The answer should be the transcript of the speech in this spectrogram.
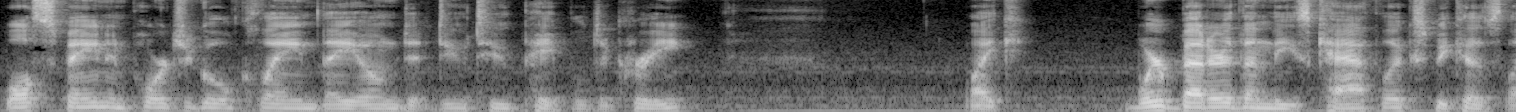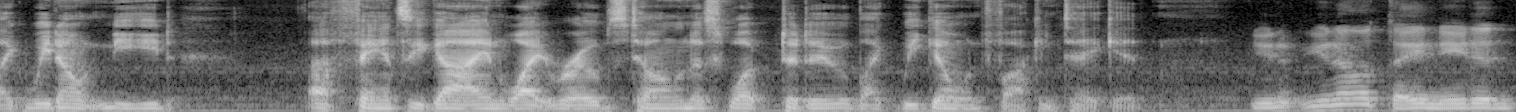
while Spain and Portugal claimed they owned it due to papal decree. Like, we're better than these Catholics because, like, we don't need a fancy guy in white robes telling us what to do. Like, we go and fucking take it. You you know what they needed?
